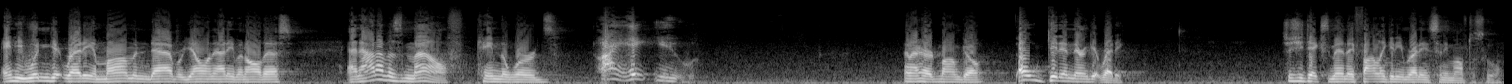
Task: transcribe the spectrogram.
and he wouldn't get ready, and mom and dad were yelling at him and all this. And out of his mouth came the words, I hate you. And I heard mom go, Oh, get in there and get ready. So she takes him in, they finally get him ready and send him off to school.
